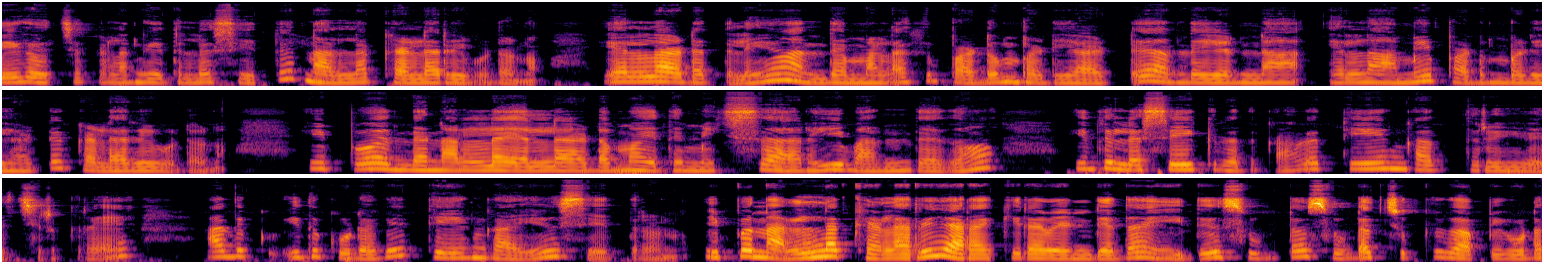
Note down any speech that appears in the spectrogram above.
வேக வச்ச கிழங்கு இதில் சேர்த்து நல்லா கிளறி விடணும். எல்லா இடத்துலையும் அந்த மிளகு படும்படியாட்டு அந்த எண்ணெய் எல்லாமே படும்படியாட்டு கிளறி விடணும். இப்போது இந்த நல்ல எல்லா இடமும் இது மிக்ஸ் ஆகி வந்ததும் இதில் சேர்க்குறதுக்காக தேங்காய் துருவி வச்சுருக்கிறேன். அதுக்கு இது கூடவே தேங்காயும் சேர்த்துடணும். இப்போ நல்லா கிளறி இறக்கிற வேண்டியதான் இது. சுட சுட சுக்கு காப்பி கூட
